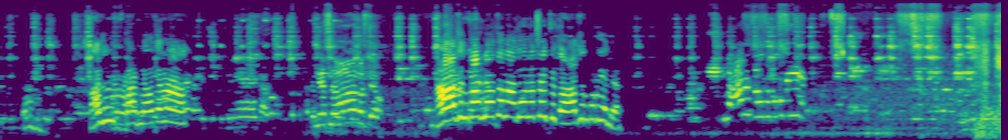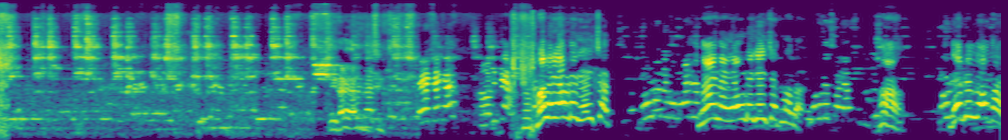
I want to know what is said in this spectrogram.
अजून काढल्या होत्या ना? हा अजून काढल्या होत्या ना दोनच आहे तिथं. अजून कुठे गेल्या? मला एवढ्या घ्यायच्यात. नाही नाही एवढ्या घ्यायच्यात मला. हा. द्या बिल लवकर.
